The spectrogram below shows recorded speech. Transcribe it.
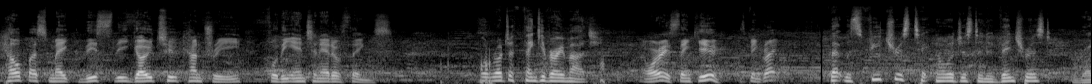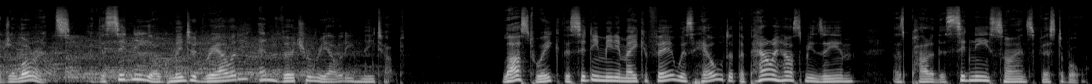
help us make this the go to country for the Internet of Things. Well, Roger, thank you very much. No worries, thank you. It's been great. That was futurist technologist and adventurist Roger Lawrence at the Sydney Augmented Reality and Virtual Reality Meetup. Last week, the Sydney Media Maker Fair was held at the Powerhouse Museum as part of the Sydney Science Festival.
